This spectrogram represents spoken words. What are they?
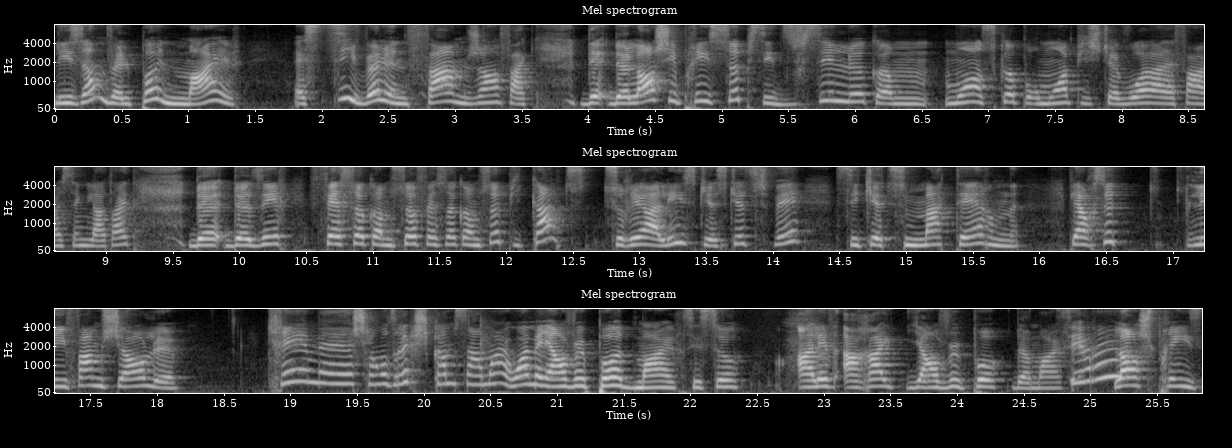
les hommes veulent pas une mère. Est-ce qu'ils veulent une femme, genre? Fait de, de lâcher prise ça, puis c'est difficile, là, comme moi, en tout cas, pour moi, puis je te vois faire un signe de la tête, de, de dire fais ça comme ça, fais ça comme ça, puis quand tu, tu réalises que ce que tu fais, c'est que tu maternes. Puis après ça, les femmes chialent, crème, euh, je- on dirait que je suis comme sa mère. Ouais, mais il en veut pas de mère, c'est ça. Enlève, arrête, il en veut pas de mère. C'est vrai? Lâche prise.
